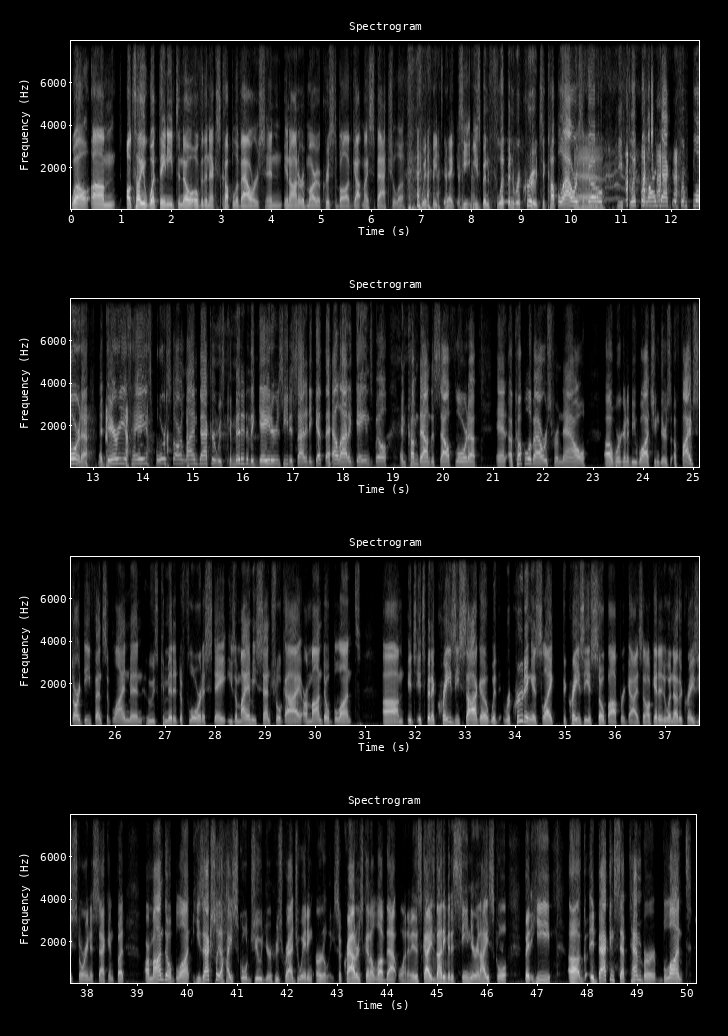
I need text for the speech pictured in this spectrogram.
Well, um, I'll tell you what they need to know over the next couple of hours. And in honor of Mario Cristobal, I've got my spatula with me today because he, he's been flipping recruits. A couple hours ago, he flipped the linebacker from Florida. Darius Hayes, four star linebacker, was committed to the Gators. He decided to get the hell out of Gainesville and come down to South Florida. And a couple of hours from now, uh, we're going to be watching. There's a five star defensive lineman who's committed to Florida State. He's a Miami Central guy, Armando Blunt. Um, it's it's been a crazy saga with recruiting is like the craziest soap opera, guys. And I'll get into another crazy story in a second. But Armando Blunt, he's actually a high school junior who's graduating early. So Crowder's going to love that one. I mean, this guy, he's not even a senior in high school, but he, uh, back in September, Blunt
